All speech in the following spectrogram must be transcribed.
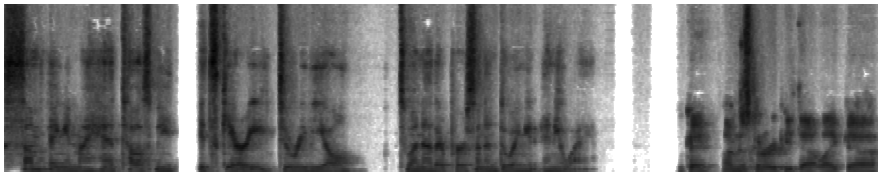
something in my head tells me it's scary to reveal to another person and doing it anyway. Okay. I'm just going to repeat that like, uh,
